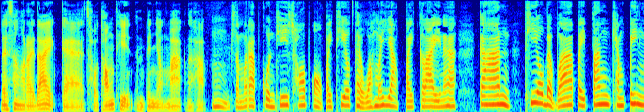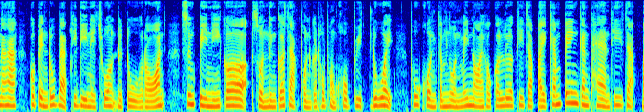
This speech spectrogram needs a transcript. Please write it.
ได้สร้างรายได้แก่ชาวท้องถิ่นเป็นอย่างมากนะครับอืมสำหรับคนที่ชอบออกไปเที่ยวแต่ว่าไม่อยากไปไกลนะคะการเที่ยวแบบว่าไปตั้งแคมปิ้งนะคะก็เป็นรูปแบบที่ดีในช่วงฤดูร้อน ซึ่งปีนี้ก็ส่วนหนึ่งก็จากผลกระทบของโควิดด้วย ผู้คนจำนวนไม่น้อยเขาก็เลือกที่จะไปแคมปิ้งกันแทนที่จะไป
